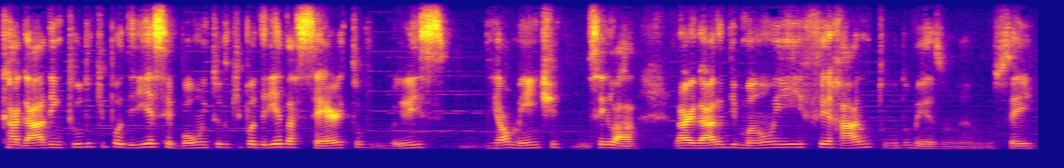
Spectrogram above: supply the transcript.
cagada em tudo que poderia ser bom, em tudo que poderia dar certo. Eles realmente, sei lá, largaram de mão e ferraram tudo mesmo. Né? Não sei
